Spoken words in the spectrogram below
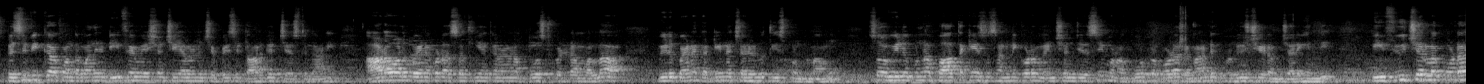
స్పెసిఫిక్గా కొంతమందిని డిఫేమేషన్ చేయాలని చెప్పేసి టార్గెట్ చేస్తూ కానీ ఆడవాళ్ళ పైన కూడా అసత్యకరమైన పోస్ట్ పెట్టడం వల్ల వీళ్ళపైన కఠిన చర్యలు తీసుకుంటున్నాము. సో వీళ్ళకున్న పాత కేసెస్ అన్ని కూడా మెన్షన్ చేసి మన కోర్టులో కూడా రిమాండ్ ప్రొడ్యూస్ చేయడం జరిగింది. ఈ ఫ్యూచర్లో కూడా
